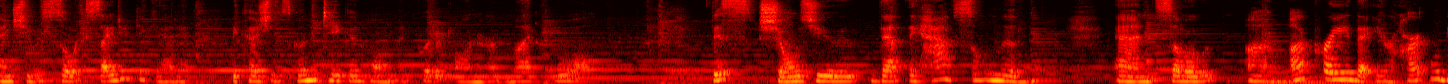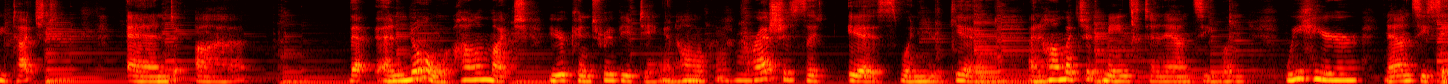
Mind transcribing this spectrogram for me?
and she was so excited to get it because she was going to take it home and put it on her mud wall. This shows you that they have so little. And so uh, I pray that your heart will be touched and uh, that and know how much you're contributing and how Mhm. precious it is when you give and how much it means to Nancy when we hear Nancy say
